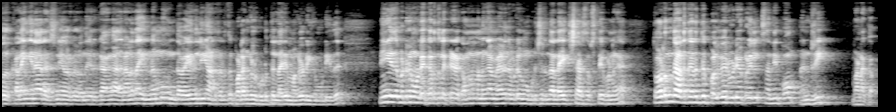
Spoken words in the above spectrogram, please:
ஒரு கலைஞனாக ரஜினி அவர்கள் வந்து இருக்காங்க. அதனால தான் இன்னமும் இந்த வயதுலையும் அடுத்தடுத்து படங்கள் கொடுத்து எல்லாரையும் மகிழ்விக்க முடியுது. நீங்கள் இதை பற்றி உங்களுடைய கருத்தில் கீழே கமெண்ட் பண்ணுங்கள் மேலும் இந்த உங்களுக்கு பிடிச்சிருந்தா லைக் ஷேர் சப்ஸ்கிரைப் பண்ணுங்கள் தொடர்ந்து அடுத்தடுத்து பல்வேறு வீடியோக்களில் சந்திப்போம். நன்றி. வணக்கம்.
